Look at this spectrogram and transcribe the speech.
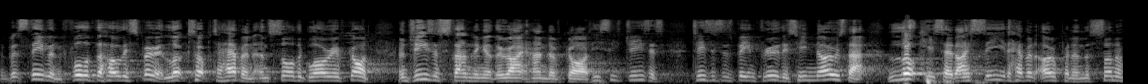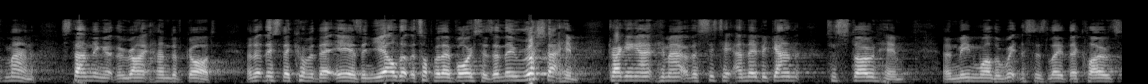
But Stephen, full of the Holy Spirit, looked up to heaven and saw the glory of God. And Jesus standing at the right hand of God. He sees Jesus. Jesus has been through this. He knows that. Look, he said, I see the heaven open and the Son of Man standing at the right hand of God. And at this they covered their ears and yelled at the top of their voices. And they rushed at him, dragging him out of the city. And they began to stone him. And meanwhile the witnesses laid their clothes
